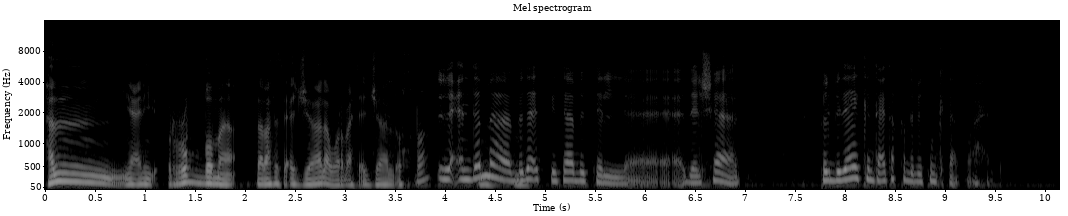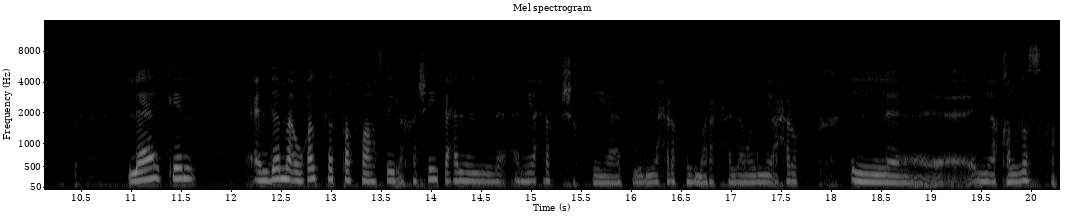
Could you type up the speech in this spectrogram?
هل يعني ربما ثلاثة أجيال أو أربعة أجيال أخرى عندما كتابة ال- دلشاد في البداية كنت أعتقد أنه بيكون كتاب واحد. لكن عندما أوغلت في التفاصيل خشيت على أني أحرق الشخصيات وأني أحرق المرحلة وأني أحرق أني أقلصها.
